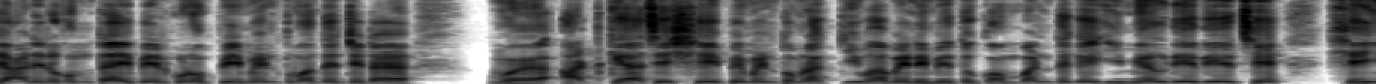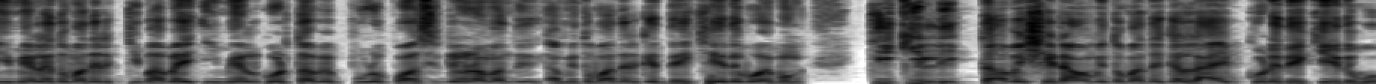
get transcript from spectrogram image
চার, এরকম টাইপের কোনো পেমেন্ট তোমাদের যেটা আটকে আছে সেই পেমেন্ট তোমরা কীভাবে নেবে? তো কোম্পানি থেকে ইমেল দিয়ে দিয়েছে, সেই ইমেলে তোমাদের কীভাবে ইমেল করতে হবে, পুরো প্রসিডিওর আমাদের, আমি তোমাদেরকে দেখিয়ে দেবো এবং কি কি লিখতে হবে সেটাও আমি তোমাদেরকে লাইভ করে দেখিয়ে দেবো।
